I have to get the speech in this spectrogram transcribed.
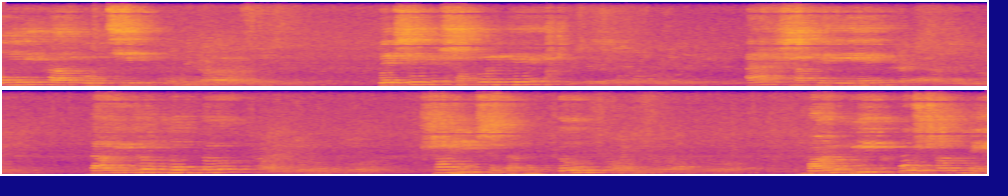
অঙ্গীকার করছি। দেশের সকলকে একসাথে নিয়ে দারিদ্র মুক্ত সহিংসতা মুক্ত মানবিক ও সাম্যে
